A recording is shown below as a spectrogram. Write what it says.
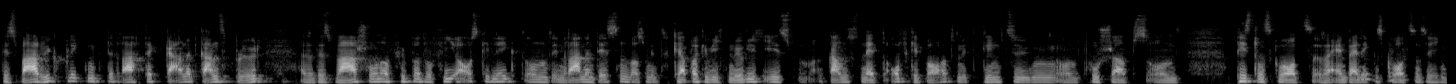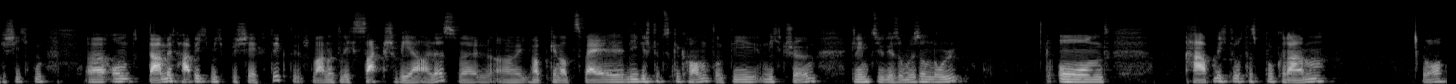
Das war rückblickend betrachtet gar nicht ganz blöd. Also das war schon auf Hypertrophie ausgelegt und im Rahmen dessen, was mit Körpergewicht möglich ist, ganz nett aufgebaut mit Klimmzügen und Push-ups und Pistol Squats, also einbeinigen Mhm. Squats und solchen Geschichten. Äh, Und damit habe ich mich beschäftigt. Es war natürlich sackschwer alles, weil äh, ich habe genau zwei Liegestütze gekonnt und die nicht schön. Klimmzüge sowieso null. Und habe mich durch das Programm ja,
